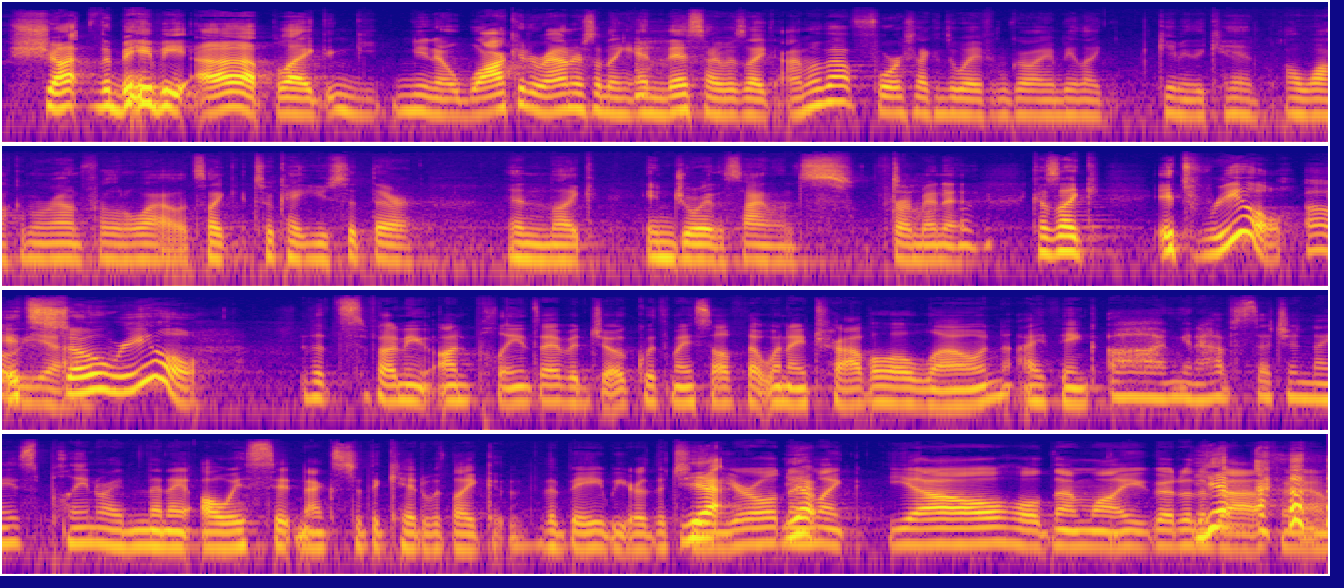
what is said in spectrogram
Shut the baby up, like you know, walk it around or something. And this, I was like, I'm about four seconds away from going and being like, "Give me the kid. I'll walk him around for a little while." It's like it's okay. You sit there and like enjoy the silence for a minute because like it's real. Oh, it's yeah. so real. That's funny. On planes, I have a joke with myself that when I travel alone, I think, oh, I'm going to have such a nice plane ride. And then I always sit next to the kid with like the baby or the two Yeah, year old. And yep. I'm like, yeah, I'll hold them while you go to the Yeah. bathroom.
